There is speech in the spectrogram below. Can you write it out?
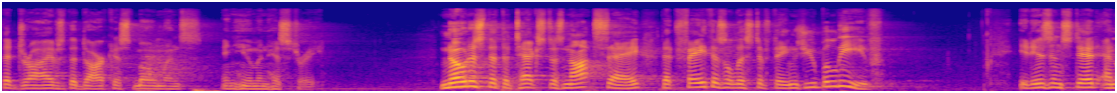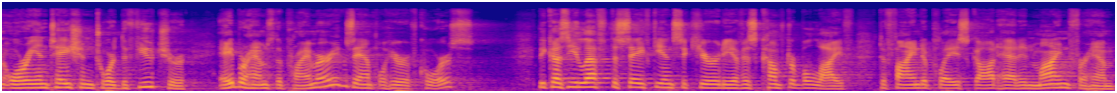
that drives the darkest moments in human history. Notice that the text does not say that faith is a list of things you believe. It is instead an orientation toward the future Abraham's the primary example here, of course, because he left the safety and security of his comfortable life to find a place God had in mind for him.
